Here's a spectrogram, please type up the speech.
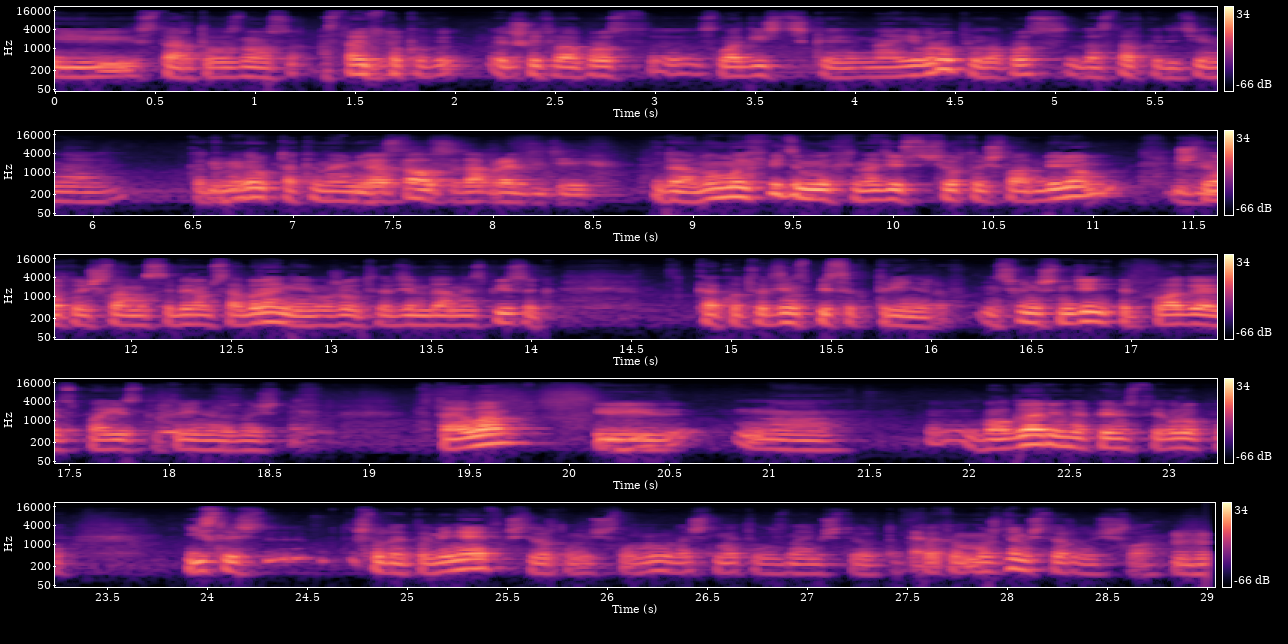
и стартового взноса. Остается только решить вопрос с логистикой на Европу и вопрос с доставкой детей на как на Европу, так и на Америку. Осталось отобрать детей. Да, ну мы их видим, мы их, надеюсь, 4 числа отберем. 4 mm-hmm. числа мы соберем собрание, уже утвердим данный список, как утвердим список тренеров. На сегодняшний день предполагается поездка тренера значит, в Таиланд и на, в Болгарию на первенство Европы. Если что-то поменяет к 4 числу, ну, значит, мы это узнаем 4. Так. Поэтому мы ждем 4 числа. Угу.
